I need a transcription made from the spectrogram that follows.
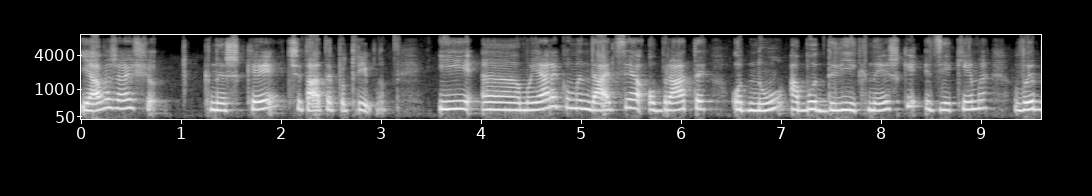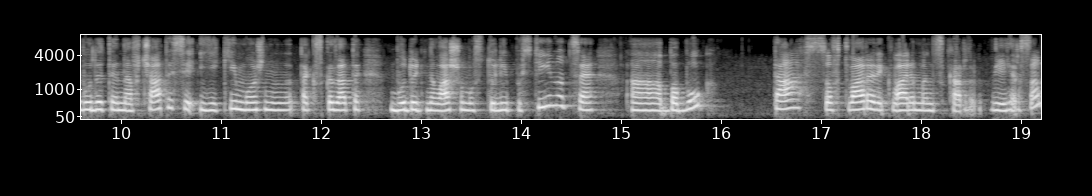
я вважаю, що книжки читати потрібно. І е, моя рекомендація обрати одну або дві книжки, з якими ви будете навчатися, і які, можна так сказати, будуть на вашому столі постійно. Це е, Бабук та Software Requirements Карл Вігерса.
